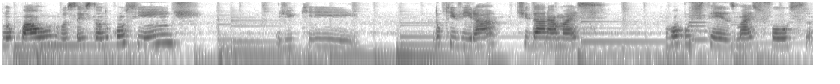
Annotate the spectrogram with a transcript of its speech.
no qual você estando consciente de que do que virá te dará mais robustez, mais força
